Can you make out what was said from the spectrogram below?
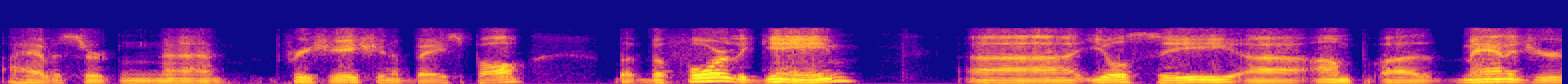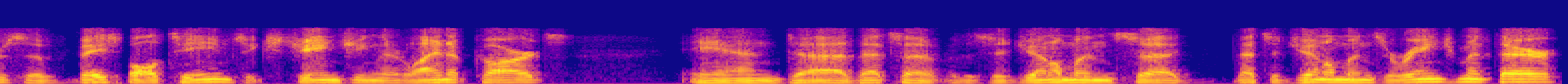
I have a certain uh, appreciation of baseball. But before the game, uh, you'll see uh, ump, uh, managers of baseball teams exchanging their lineup cards, and uh, that's a that's a gentleman's uh, that's a gentleman's arrangement there.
